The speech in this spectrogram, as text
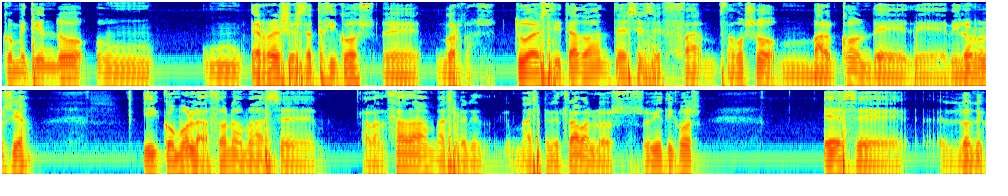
cometiendo errores estratégicos eh, gordos. Tú has citado antes ese famoso balcón de, Bielorrusia y cómo la zona más eh, avanzada, más, más penetraban los soviéticos, es eh, donde,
